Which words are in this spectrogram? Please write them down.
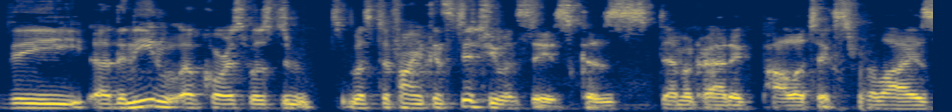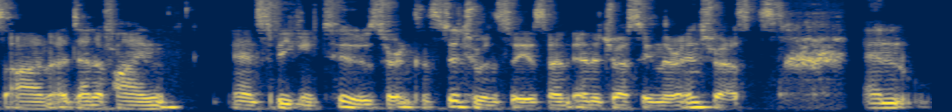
the uh, the need, of course, was to was to find constituencies because democratic politics relies on identifying and speaking to certain constituencies and, and addressing their interests, and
